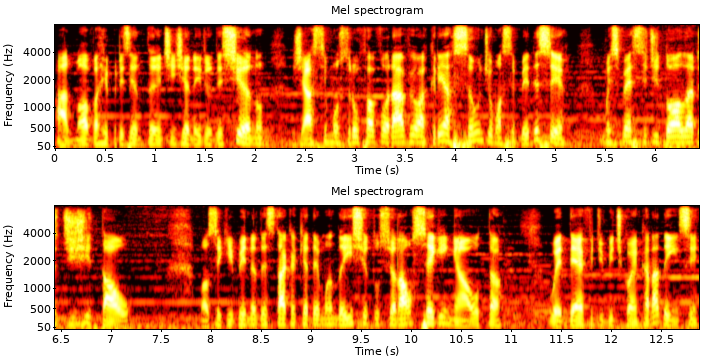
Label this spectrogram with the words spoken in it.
A nova representante em janeiro deste ano já se mostrou favorável à criação de uma CBDC, uma espécie de dólar digital. Nossa equipe ainda destaca que a demanda institucional segue em alta. O ETF de Bitcoin canadense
